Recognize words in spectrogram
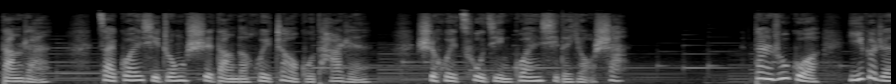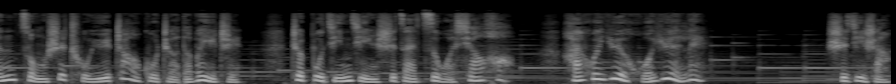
当然，在关系中适当的会照顾他人，是会促进关系的友善。但如果一个人总是处于照顾者的位置，这不仅仅是在自我消耗，还会越活越累。实际上，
